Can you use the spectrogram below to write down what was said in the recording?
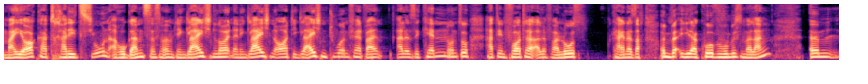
Mallorca-Tradition, Arroganz, dass man mit den gleichen Leuten an den gleichen Ort die gleichen Touren fährt, weil alle sie kennen und so, hat den Vorteil, alle fahren los. Keiner sagt, an jeder Kurve, wo müssen wir lang? Ähm,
